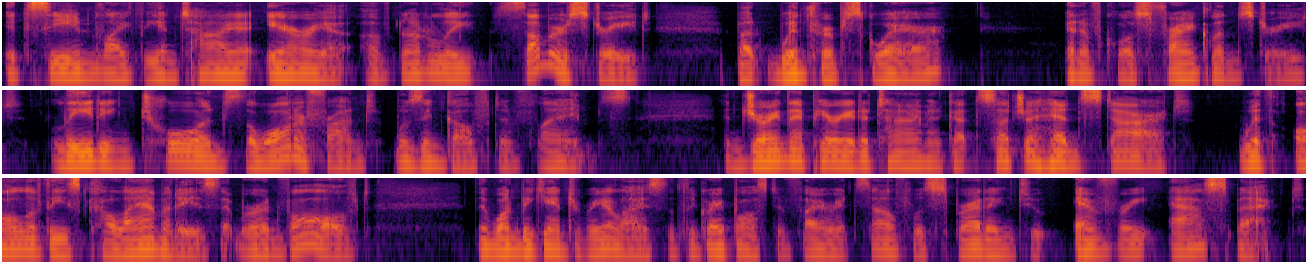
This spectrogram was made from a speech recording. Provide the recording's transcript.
it seemed like the entire area of not only Summer Street, but Winthrop Square, and of course Franklin Street, leading towards the waterfront was engulfed in flames. And during that period of time, it got such a head start with all of these calamities that were involved that one began to realize that the Great Boston Fire itself was spreading to every aspect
